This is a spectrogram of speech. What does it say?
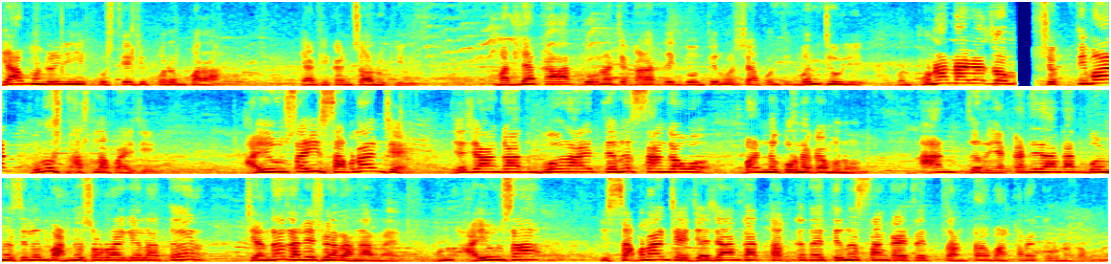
या मंडळीने ही कुस्त्याची परंपरा या ठिकाणी चालू केली. मधल्या काळात कोरोनाच्या काळात एक दोन तीन वर्ष आपण ती बंद ठेवली पण पुन्हा नव्या जो शक्तिमान पुरुष असला पाहिजे. अहिंसा ही सबलांची आहे ज्याच्या अंगात बळ आहे त्यानंच सांगावं भांडणं करू नका म्हणून. आणि जर एखाद्या अंगात बळ नसेल आणि भांडणं सोडवायला गेला तर चंदा झाल्याशिवाय राहणार नाही. म्हणून अहिंसा ही सबलांची आहे. ज्या ज्या अंगात ताकद आहे त्यानंच सांगायचं आहे तंटा भाकडा करू नका म्हणून.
